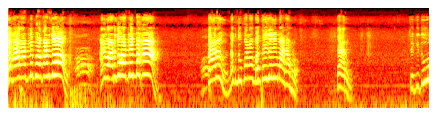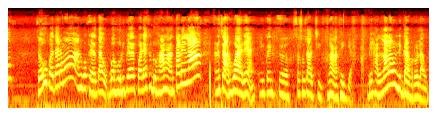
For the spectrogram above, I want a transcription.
એ હાર આટલે પકડજો અને વાળજો આટલે પહા તારું નક દુકાનો બંધ થઈ જઈ મારા હમળો તારું. તે કીધું જવું બજારમાં અને કોઈ ખેતા આવું. બહુ રૂપિયા પડ્યા છે ડોહા હાંતાડેલા અને ચારસો આવ્યા એમ કઈ સસો ચાલચી ઘણા થઈ ગયા. બે હાલના લાવું ને ગાઘરો લાવું.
